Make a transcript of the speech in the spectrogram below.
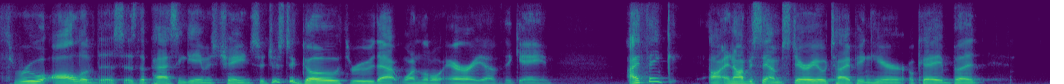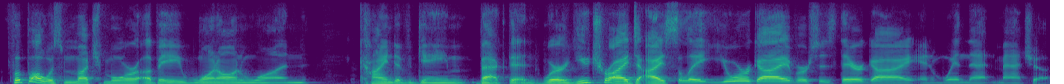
through all of this as the passing game has changed. So just to go through that one little area of the game. I think uh, and obviously I'm stereotyping here, okay, but football was much more of a one-on-one kind of game back then where you tried to isolate your guy versus their guy and win that matchup.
